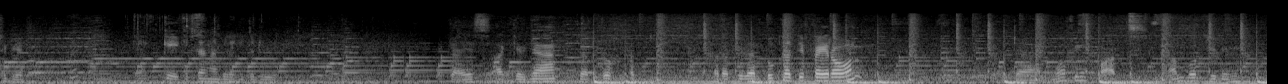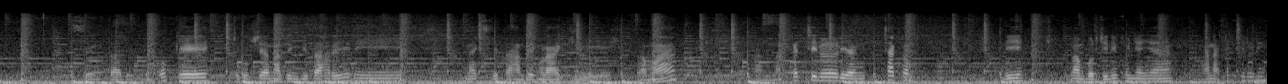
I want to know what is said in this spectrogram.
Sip ya. Oke, kita ngambil yang itu dulu. Guys, akhirnya jatuh pada pilihan Bugatti Veyron dan moving parts Lamborghini Centauro. Oke, cukup sekian hunting kita hari ini. Next kita hunting lagi sama anak kecil yang cakep. Ini Lamborghini punyanya anak kecil nih.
